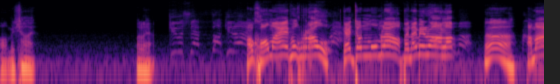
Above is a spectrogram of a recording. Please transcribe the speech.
อ๋อไม่ใช่อะไรอะ เอาของมาให้พวกเรา แกจนมุมแล้ว ไปไหนไม่รอดหรอก เออ เอามา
